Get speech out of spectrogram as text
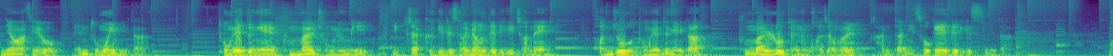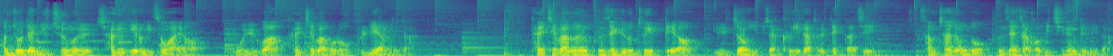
안녕하세요. 엔토모입니다. 동해 등의 분말 종류 및 입자 크기를 설명드리기 전에 건조 동해 등해가 분말로 되는 과정을 간단히 소개해 드리겠습니다. 건조된 유충을 착유기로 이송하여 오일과 탈지박으로 분리합니다. 탈지박은 분쇄기로 투입되어 일정 입자 크기가 될 때까지 3차 정도 분쇄 작업이 진행됩니다.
